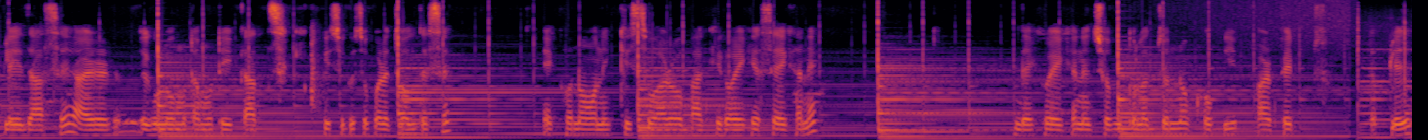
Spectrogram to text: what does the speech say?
প্লেস আছে, আর এগুলো মোটামুটি কাজ কিছু কিছু করে চলতেছে। এখনও অনেক কিছু আরও বাকি রয়ে গেছে এখানে। দেখো, এখানে ছবি তোলার জন্য খুবই পারফেক্ট প্লেস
